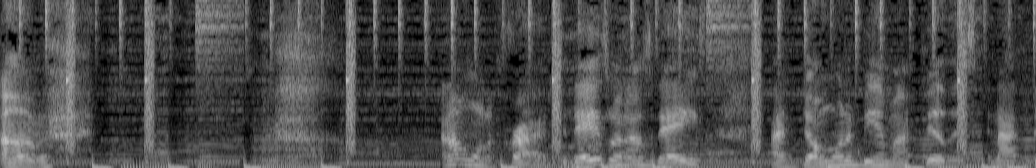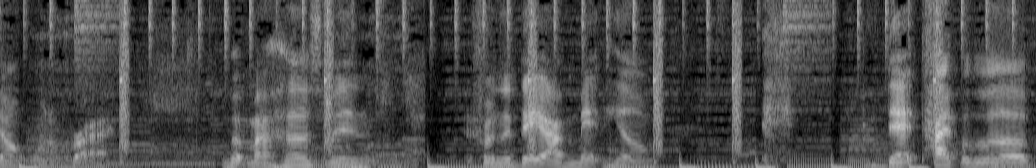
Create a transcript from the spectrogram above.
um, I don't want to cry. Today is one of those days I don't want to be in my feelings and I don't want to cry. But my husband, from the day I met him, that type of love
